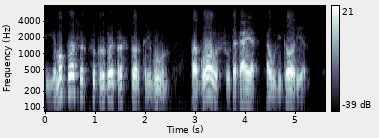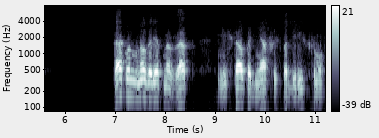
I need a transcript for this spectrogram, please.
Ему по сердцу крутой простор трибун, по голосу такая аудитория. Так он много лет назад мечтал, поднявшись по Тбилисскому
